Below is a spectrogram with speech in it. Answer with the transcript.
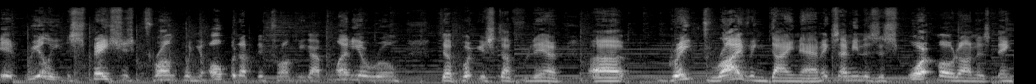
it really spacious trunk. When you open up the trunk, you got plenty of room to put your stuff in there. Uh, great driving dynamics. I mean, there's a sport mode on this thing,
